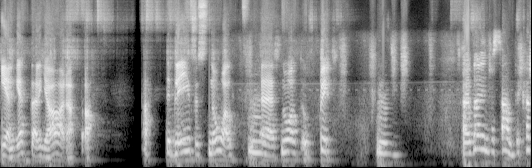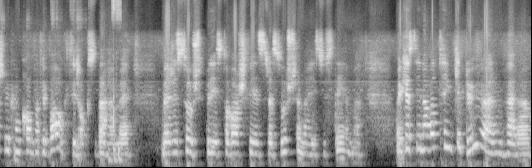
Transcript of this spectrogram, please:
enheter gör att, att, att det blir för snålt, mm. eh, snålt uppbyggt. Mm. Ja, det var intressant. Det kanske vi kan komma tillbaka till också, det här med, med resursbrist och var finns resurserna i systemet. Men Kristina, vad tänker du är de här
